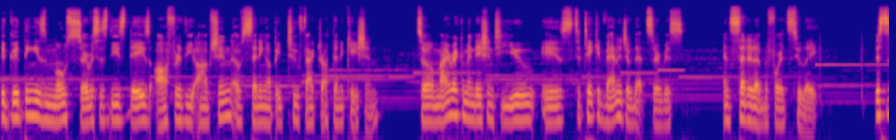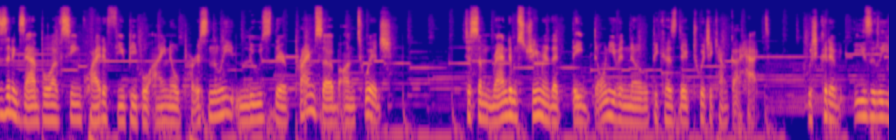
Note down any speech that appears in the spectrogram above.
The good thing is, most services these days offer the option of setting up a two factor authentication. So, my recommendation to you is to take advantage of that service and set it up before it's too late. Just as an example, I've seen quite a few people I know personally lose their Prime sub on Twitch to some random streamer that they don't even know because their Twitch account got hacked, which could have easily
